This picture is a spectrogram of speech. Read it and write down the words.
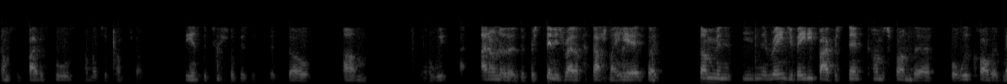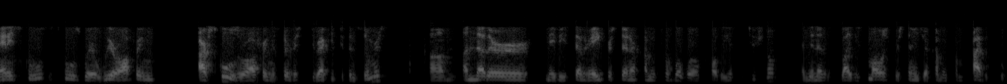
comes from private schools and how much it comes from the institutional business. And so, um, you know, we I don't know the, the percentage right off the top of my head, but some in, in the range of 85% comes from the what we'll call the managed schools, the schools where we're offering our schools are offering a service directly to consumers. Um, another maybe seven or eight percent are coming from what we'll call the institutional, and then a slightly smaller percentage are coming from private schools.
